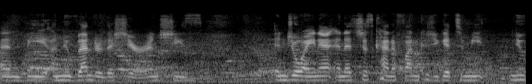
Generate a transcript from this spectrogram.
and be a new vendor this year, and she's enjoying it and it's just kind of fun because you get to meet new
